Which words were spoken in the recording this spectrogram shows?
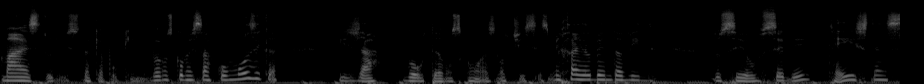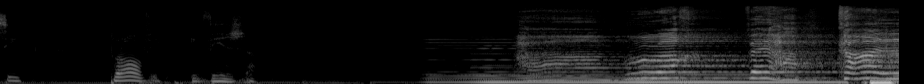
Mas tudo isso daqui a pouquinho. Vamos começar com música e já voltamos com as notícias. Michael Ben David, do seu CD Taste and See. Prove e veja. Ha, veha.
